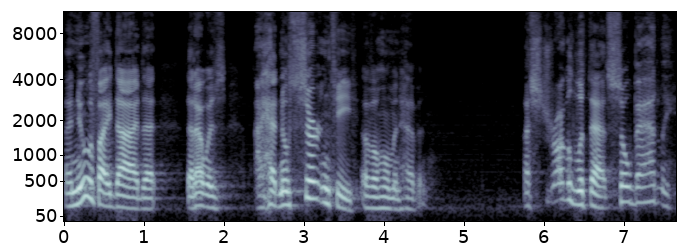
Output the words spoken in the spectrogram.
I knew if I died that, that I was I had no certainty of a home in heaven. I struggled with that so badly.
